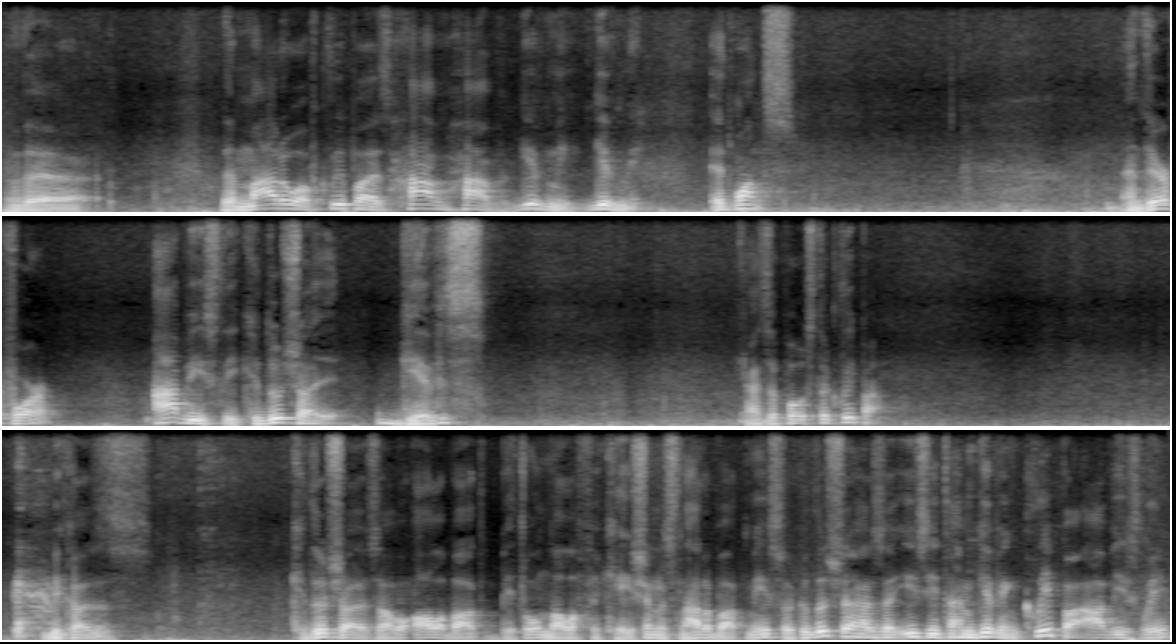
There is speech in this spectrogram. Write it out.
the, the motto of klipa is have, have, give me, give me. It wants. And therefore, obviously, kedusha gives as opposed to klipa. Because Kedusha is all, about bittul, nullification. It's not about me. So Kedusha has an easy time giving. Klipa, obviously,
